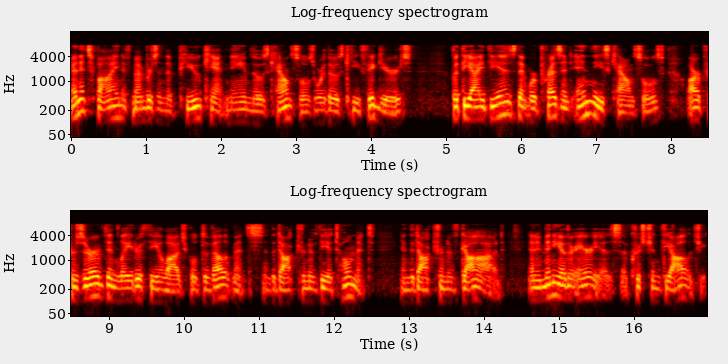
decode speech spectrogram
And it's fine if members in the pew can't name those councils or those key figures, but the ideas that were present in these councils are preserved in later theological developments in the doctrine of the atonement, in the doctrine of God, and in many other areas of Christian theology.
